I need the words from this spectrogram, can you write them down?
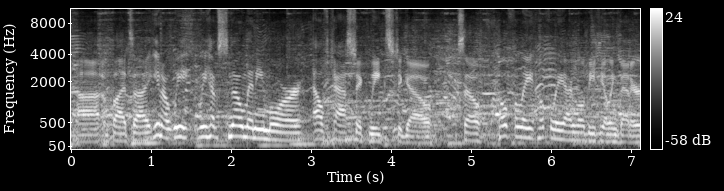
Uh, but you know, we, we have so many more elftastic weeks to go. So hopefully, hopefully, I will be feeling better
